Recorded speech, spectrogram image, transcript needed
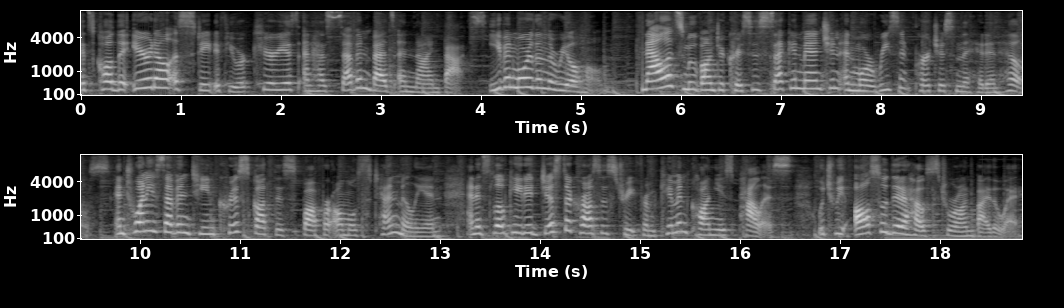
It's called the Iredell Estate if you are curious and has seven beds and nine baths, even more than the real home. Now let's move on to Kris's second mansion and more recent purchase in the Hidden Hills. In 2017, Kris got this spot for almost 10 million, and it's located just across the street from Kim and Kanye's palace, which we also did a house tour on by the way.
